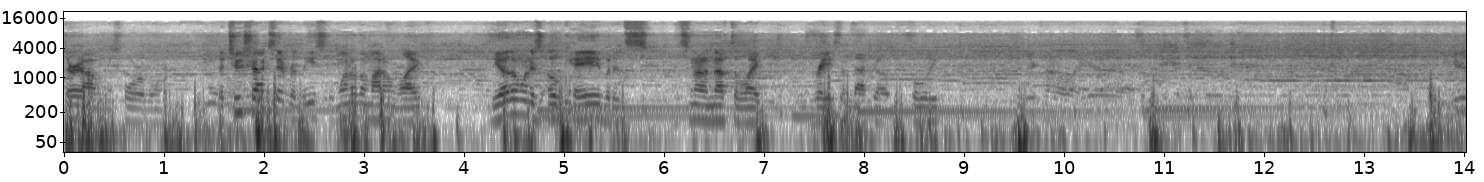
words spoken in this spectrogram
Third album. Was horrible. The two tracks they've released, one of them I don't like. The other one is okay, but it's it's not enough to like raise them back up fully. You're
